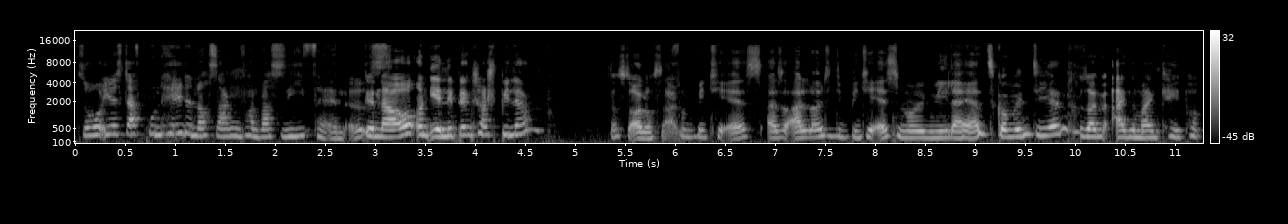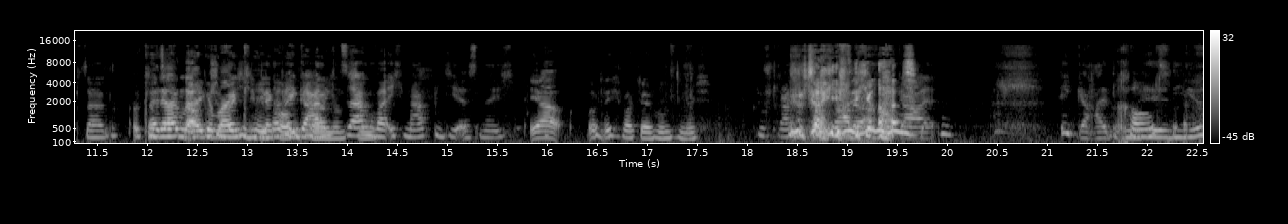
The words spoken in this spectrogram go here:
So, jetzt darf Brunhilde noch sagen, von was sie Fan ist. genau und ihr Lieblingsschauspieler? Darfst du auch noch sagen. Von BTS. Also alle Leute, die BTS mögen, lila Herz kommentieren. Sollen wir allgemein K-Pop sagen? Okay, Weil da sagen sind auch allgemein welche, die Ich Blackpink gar nichts und sagen, so. weil ich mag BTS nicht. Ja, und ich mag deinen Hund nicht. Du streichelst gerade, dich gerade. Egal. Egal.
